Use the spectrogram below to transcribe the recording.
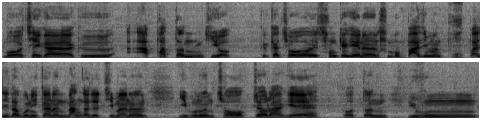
뭐, 제가 그 아팠던 기억. 그러니까 저 성격에는 한번 빠지면 푹 빠지다 보니까는 망가졌지만은 이분은 적절하게 그 어떤 유흥,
